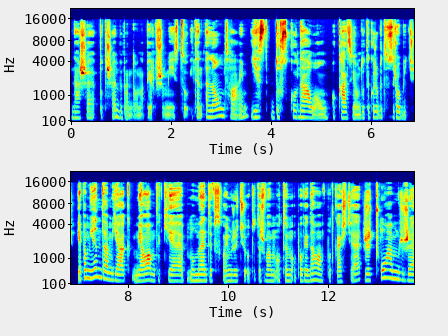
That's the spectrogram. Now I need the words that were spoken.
nasze potrzeby będą na pierwszym miejscu i ten alone time jest doskonałą okazją do tego, żeby to zrobić. Ja pamiętam, jak miałam takie momenty w swoim życiu, to też Wam o tym opowiadałam w podcaście, że czułam, że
